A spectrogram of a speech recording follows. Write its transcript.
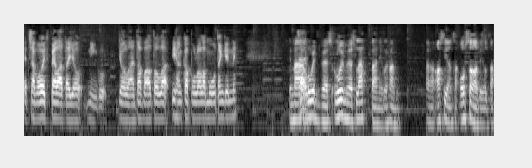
Että sä voit pelata jo niinku, jollain tavalla tuolla ihan kapulalla muutenkin, niin Ja mä Se- luin myös, luin myös läppää niinku ihan ä, asiansa osaavilta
